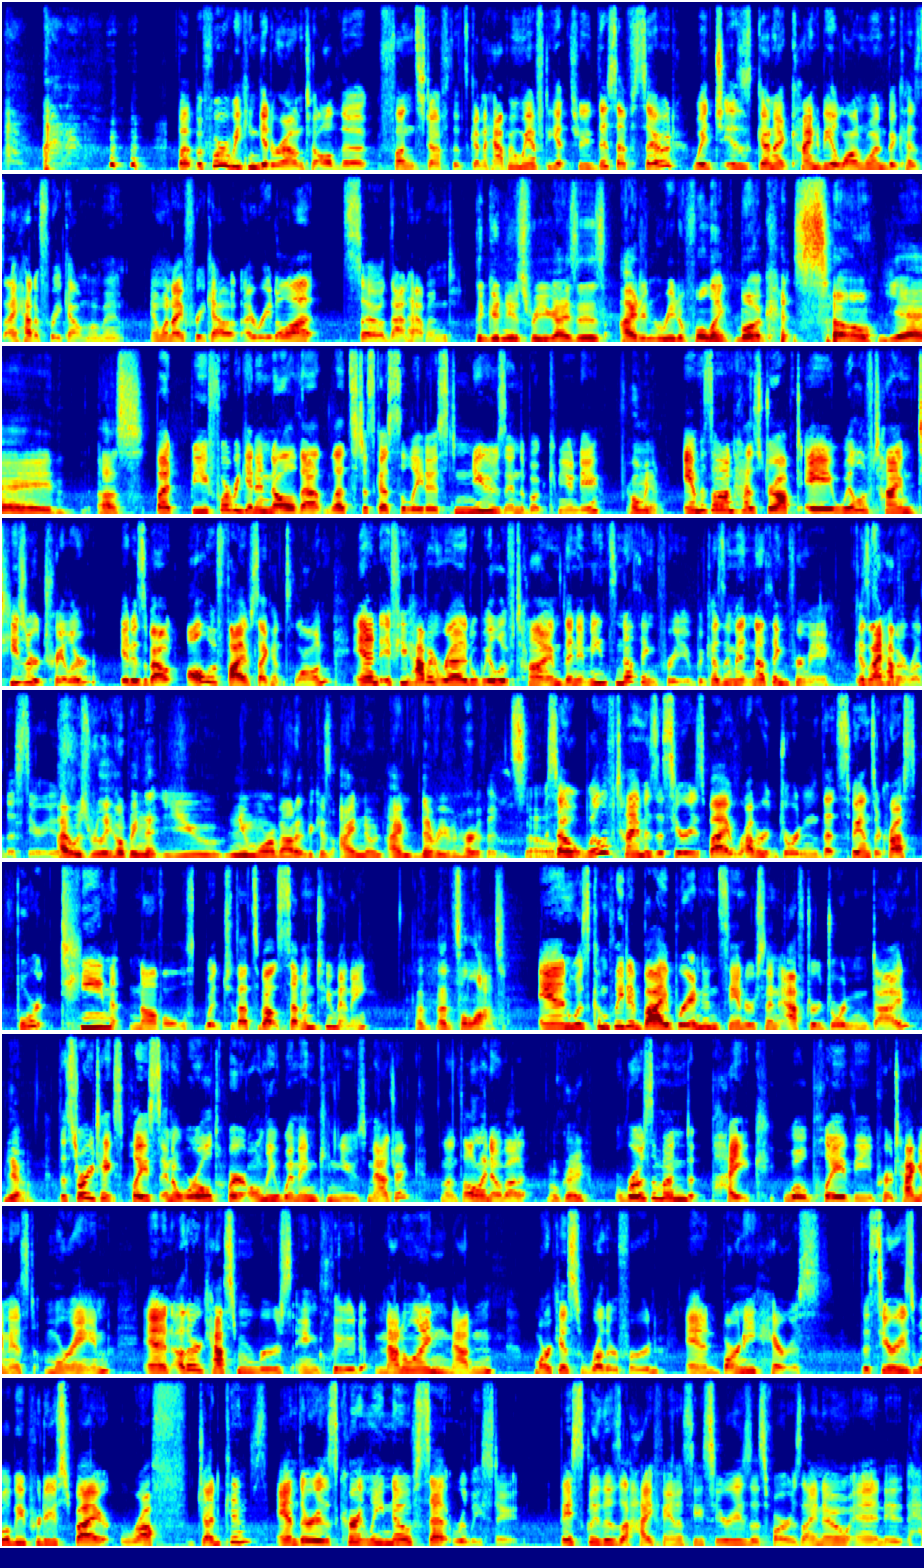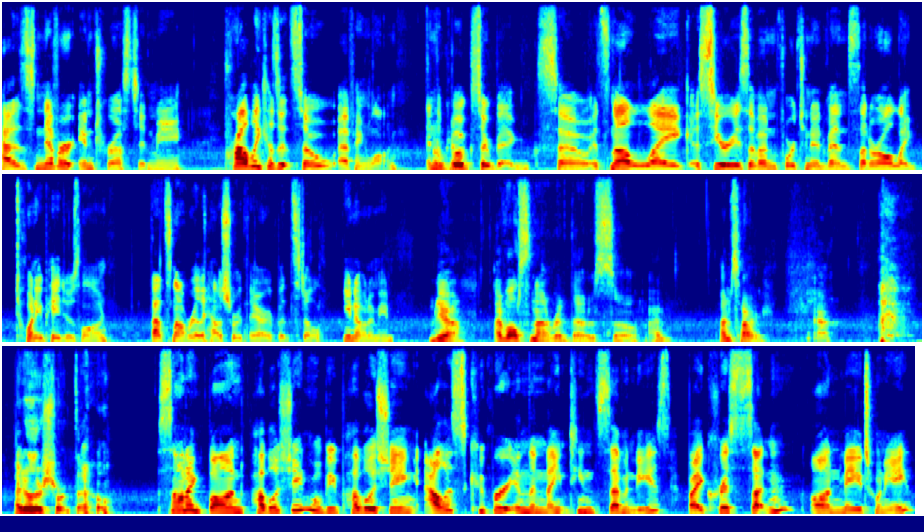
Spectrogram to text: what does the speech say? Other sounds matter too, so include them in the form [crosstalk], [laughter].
But before we can get around to all the fun stuff that's going to happen, we have to get through this episode, which is going to kind of be a long one because I had a freak out moment. And when I freak out, I read a lot. So that happened. The good news for you guys is I didn't read a full length book, [laughs] so yay, us. But before we get into all of that, let's discuss the latest news in the book community. Oh man. Amazon has dropped a Wheel of Time teaser trailer. It is about all of five seconds long. And if you haven't read Wheel of Time, then it means nothing for you because it meant nothing for me because I haven't read this series. I was really hoping that you knew more about it because I know I've never even heard of it. So, So, Wheel of Time is a series by Robert Jordan that spans across 14 novels, which that's about seven too many, that, that's a lot. and was completed by Brandon Sanderson after Jordan died. Yeah. The story takes place in a world where only women can use magic, that's all I know about it. Okay. Rosamund Pike will play the protagonist, Moiraine, and other cast members include Madeline Madden, Marcus Rutherford, and Barney Harris. The series will be produced by Rafe Judkins, and there is currently no set release date. Basically, this is a high fantasy series as far as I know, and it has never interested me. Probably because it's so effing long. And the Okay. books are big, so it's not like a series of unfortunate events that are all like 20 pages long. That's not really how short they are, but still, you know what I mean. Yeah. I've also not read those, so I'm I'm sorry. Yeah. [laughs] I know they're short though. Sonic Bond Publishing will be publishing Alice Cooper in the 1970s by Chris Sutton on May 28th.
